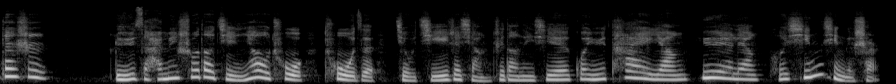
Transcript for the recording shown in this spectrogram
但是，驴子还没说到紧要处，兔子就急着想知道那些关于太阳、月亮和星星的事儿。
